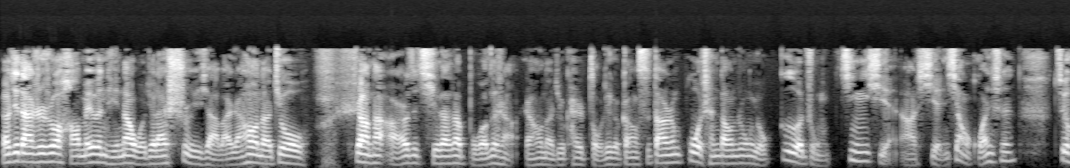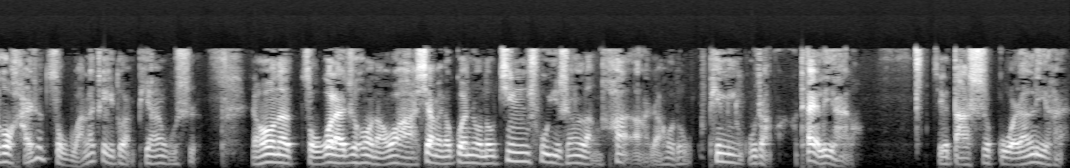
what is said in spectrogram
然后这大师说好，没问题，那我就来试一下吧。然后呢，就 让他儿子骑在他脖子上，然后呢就开始走这个钢丝。当然过程当中有各种惊险啊，险象环生，最后还是走完了这一段，平安无事。然后呢走过来之后呢，哇，下面的观众都惊出一身冷汗啊，然后都拼命鼓掌，太厉害了。这个大师果然厉害。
